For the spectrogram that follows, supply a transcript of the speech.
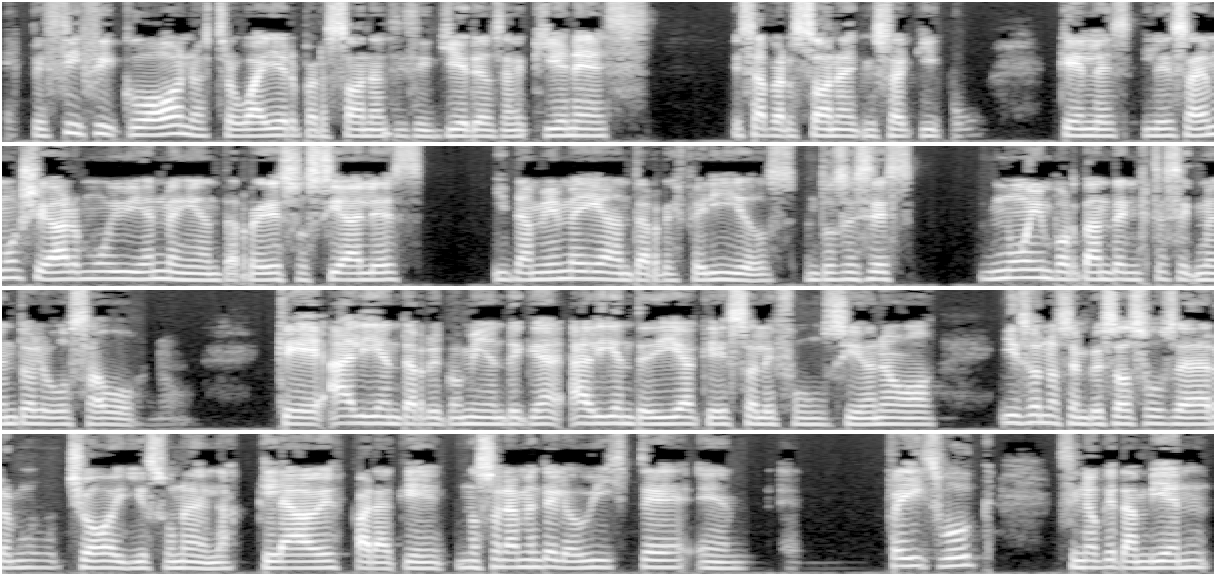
específico nuestro buyer persona, si se quiere, o sea, quién es esa persona que usa equipo, que les, les sabemos llegar muy bien mediante redes sociales y también mediante referidos. Entonces es muy importante en este segmento el voz a voz, ¿no? Que alguien te recomiende, que alguien te diga que eso le funcionó. Y eso nos empezó a suceder mucho y es una de las claves para que no solamente lo viste en, Facebook, sino que también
